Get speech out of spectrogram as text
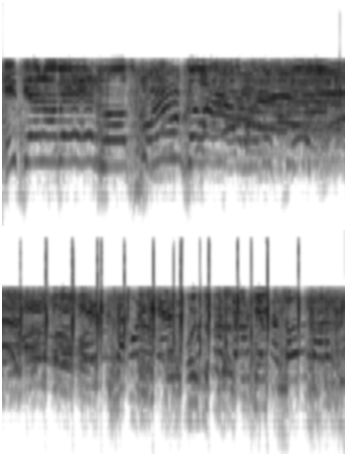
Quisiera verlos jugar. Gracias. Muy bien. Muchas gracias a todos. Ahora sí,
